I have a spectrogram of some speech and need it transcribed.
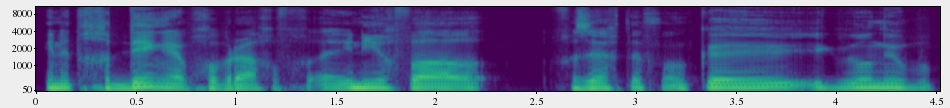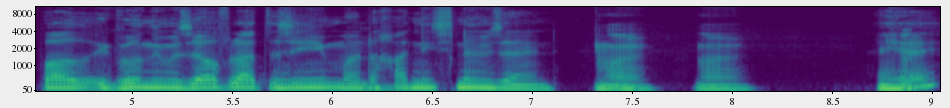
in het geding heb gebracht. Of in ieder geval gezegd heb van oké, ik wil nu een bepaalde, ik wil nu mezelf laten zien, maar dat gaat niet slim zijn. Nee, nee. En jij?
